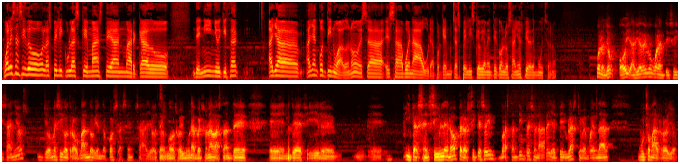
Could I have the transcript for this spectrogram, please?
¿Cuáles han sido las películas que más te han marcado de niño y quizá haya, hayan continuado, ¿no? Esa, esa buena aura, porque hay muchas pelis que obviamente con los años pierden mucho, ¿no? Bueno, yo hoy, a día de hoy con 46 años, yo me sigo traumando viendo cosas, ¿eh? O sea, yo tengo, soy una persona bastante, eh, no te voy a decir eh, eh, hipersensible, ¿no? Pero sí que soy bastante impresionable y hay películas que me pueden dar mucho mal rollo.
